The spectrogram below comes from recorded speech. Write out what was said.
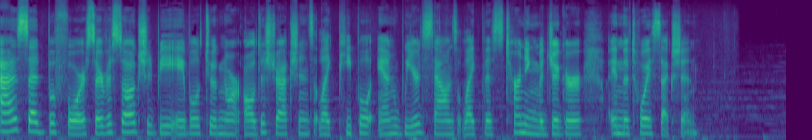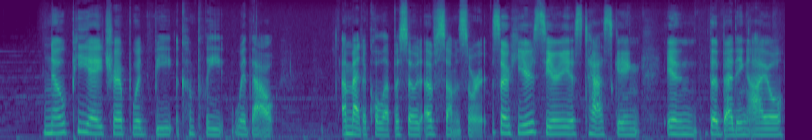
As said before, service dogs should be able to ignore all distractions like people and weird sounds like this turning majigger in the toy section. No PA trip would be complete without a medical episode of some sort. So here's Sirius tasking in the bedding aisle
